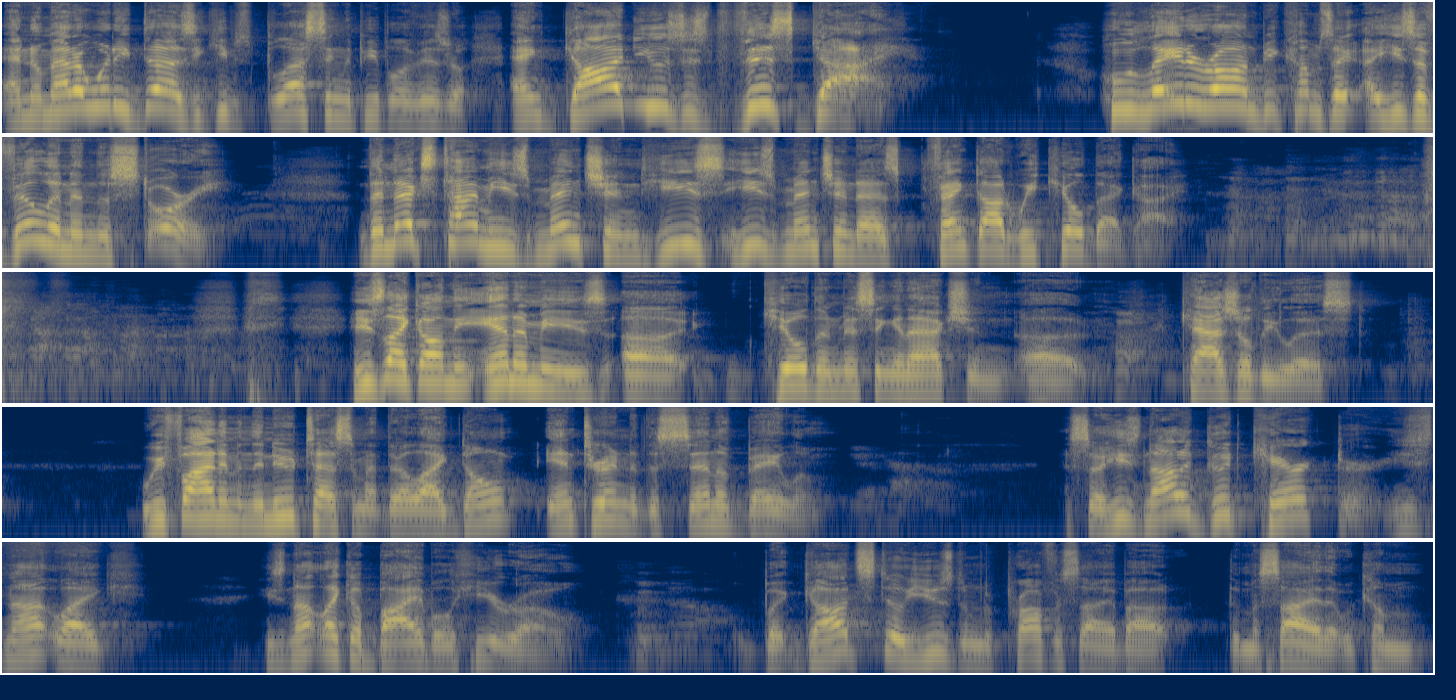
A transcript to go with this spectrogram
And no matter what he does, he keeps blessing the people of Israel. And God uses this guy, who later on becomes a, he's a villain in the story. The next time he's mentioned, he's, he's mentioned as, thank God we killed that guy. he's like on the enemy's uh, killed and missing in action uh, casualty list. We find him in the New Testament. They're like, don't enter into the sin of Balaam. So he's not a good character. He's not like he's not like a Bible hero. But God still used him to prophesy about the Messiah that would come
